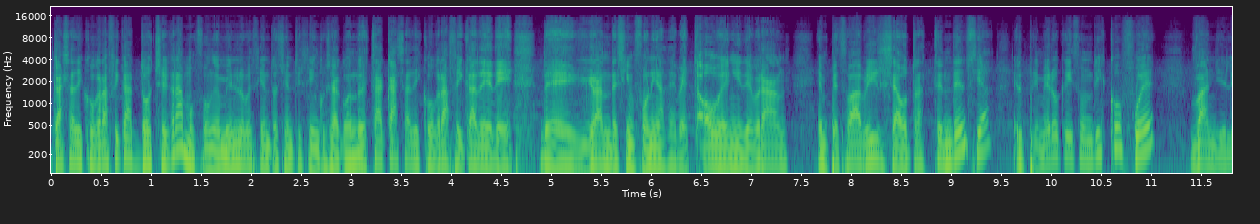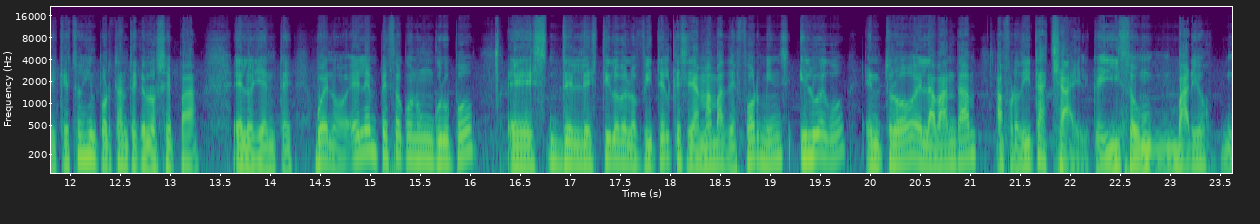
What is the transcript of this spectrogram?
casa discográfica Deutsche Grammophon en 1985. O sea, cuando esta casa discográfica de, de- de grandes sinfonías de Beethoven y de Brahms empezó a abrirse a otras tendencias, el primero que hizo un disco fue Vangelis, que esto es importante que lo sepa el oyente. Bueno, él empezó con un grupo eh, del estilo de los Beatles que se llamaba The Formings y luego entró en la banda Afrodita Child, que hizo un- varios mm,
